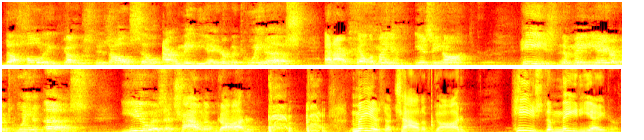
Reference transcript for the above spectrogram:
The Holy Ghost is also our mediator between us and our fellow man, is he not? He's the mediator between us, you as a child of God, me as a child of God. He's the mediator.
